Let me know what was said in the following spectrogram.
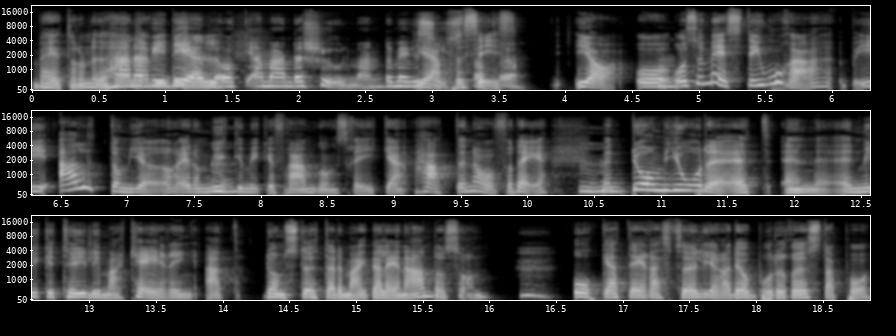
vad heter de nu? Hanna, Hanna Widell och Amanda Schulman, de är väl ja, systrar precis. Ja, och, mm. och som är stora. I allt de gör är de mycket, mm. mycket framgångsrika. Hatten av för det. Mm. Men de gjorde ett, en, en mycket tydlig markering att de stöttade Magdalena Andersson. Och att deras följare då borde rösta på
